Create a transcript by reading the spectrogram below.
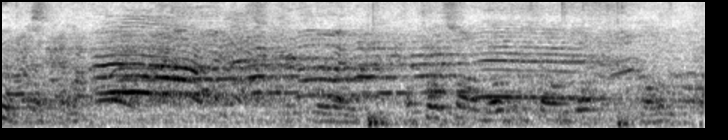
Indirect free kick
